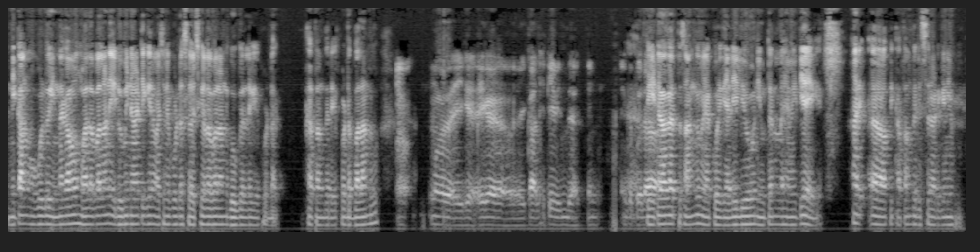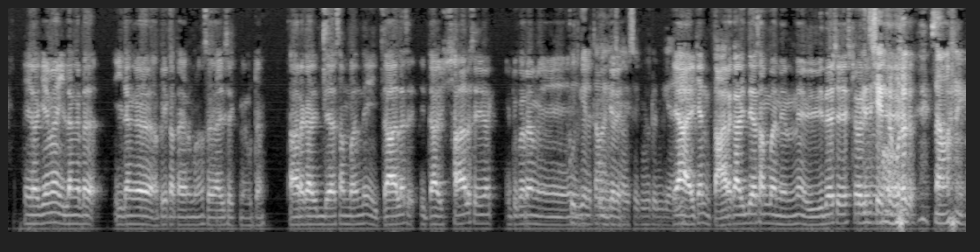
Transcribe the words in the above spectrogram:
නිකන් ඕගොල්ලෝ ඉන්න ගමන් හොයලා බලන්න ඉලුමිනාටි කියන වචනේ පොඩ්ඩක් සර්ච් කරලා බලන්න Google එකේ පොඩ්ඩක් කතන්දරේ පොඩ්ඩක් බලන්නකෝ. මොකද ඒක ඒක ඒ කාලේ හිටිය විද්‍යාඥයන් එකතු වෙලා පීටාගත්ත සංගමයක් ඔය ගැලීලියෝ නිව්ටන්ලා හැම හිටියා ඒක. හරි අපි කතන්දර ඉස්සරහට ගෙනියමු. ඒ වගේම ඊළඟට ඊළඟ අපේ කතා කරන සර් අයිසෙක් නිව්ටන් තාරකා විද්‍යාව සම්බන්ධයෙන් ඉතාල ඉතා විශාල සේවයක් ඉටු කර මේ පුද්ගල තමයි. අයිසෙක් නිව්ටන් කියන්නේ. එයා ඒ කියන්නේ තාරකා විද්‍යාව සම්බන්ධයෙන් නේ විවිධ ශේෂ්ත්‍ර වලින් ක්ෂේත්‍ර ගොඩක. සාමාන්‍යයෙන්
